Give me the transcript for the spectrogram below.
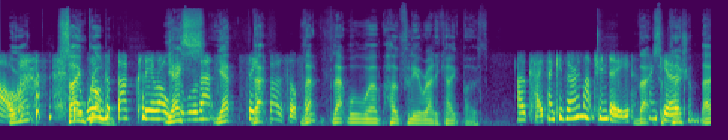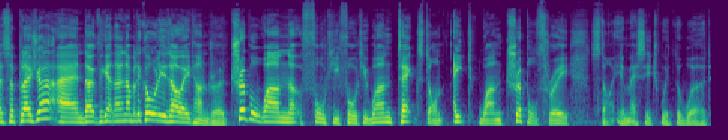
Oh, All right. Same will problem. the bug clear ultra? yes. Will that yep. that, both of them? that that will uh, hopefully eradicate both. Okay, thank you very much indeed. That's thank a you. pleasure. That's a pleasure. And don't forget that number to call is 0800 111 4041. Text on 81333. Start your message with the word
